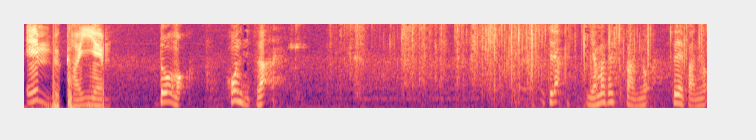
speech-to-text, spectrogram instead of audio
演武開演。どうも。本日はこちら山崎パンの製パンの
